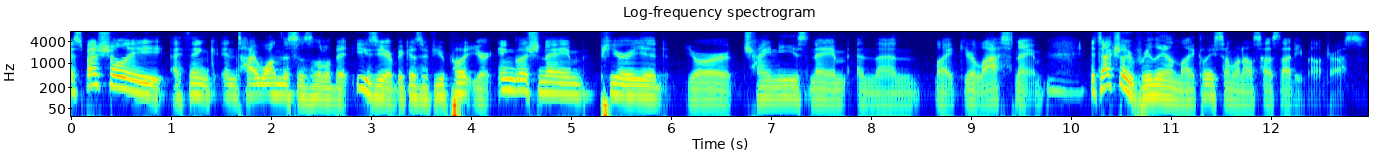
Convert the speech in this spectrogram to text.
Especially, I think in Taiwan, this is a little bit easier because if you put your English name, period, your Chinese name, and then like your last name, mm. it's actually really unlikely someone else has that email address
